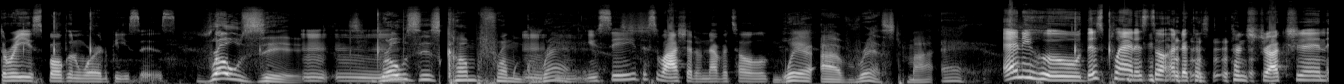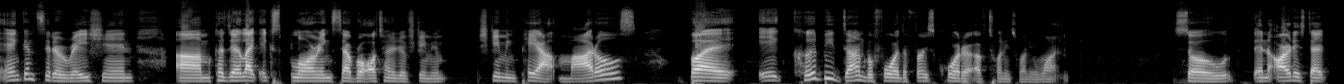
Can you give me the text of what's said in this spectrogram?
three spoken word pieces. roses. Mm-mm. Roses come from grass. You see, this is why I should have never told. Where I rest my ass. Anywho, this plan is still under con- construction and consideration um, because they're like exploring several alternative streaming streaming payout models, but it could be done before the first quarter of 2021. So, an artist that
